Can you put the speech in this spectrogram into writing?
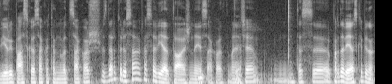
vyrui pasakojo, sako, ten, vat, sako, aš vis dar turiu savo savyje to, žinai, sako, man Taip. čia mm, tas uh, pardavėjas kabino.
